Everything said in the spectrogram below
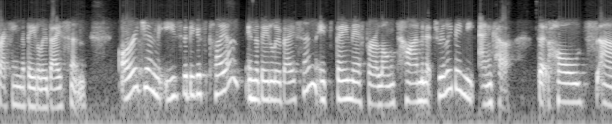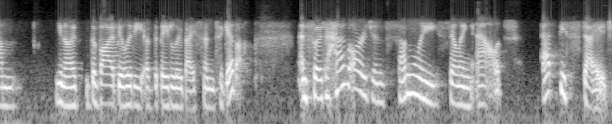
fracking the Beetaloo Basin. Origin is the biggest player in the Beetaloo Basin. It's been there for a long time, and it's really been the anchor that holds, um, you know, the viability of the Beetaloo Basin together. And so to have Origin suddenly selling out at this stage,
